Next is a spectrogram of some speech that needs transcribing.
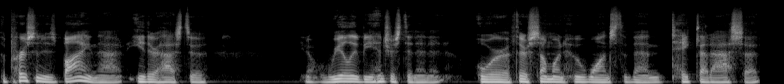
the person who's buying that either has to, you know, really be interested in it, or if there's someone who wants to then take that asset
